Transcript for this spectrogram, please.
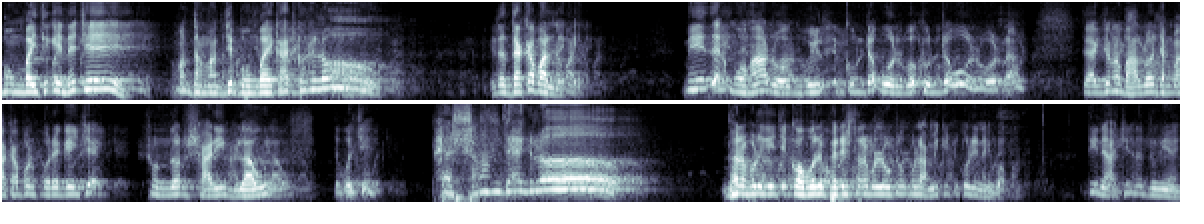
বোম্বাই থেকে এনেছে। আমার দামার যে বোম্বাই কাজ করে লো এটা দেখাবার লেগে। মেয়েদের মহারোগ বুঝলেন? কোনটা বলব কোনটা বলব না। তো একজন ভালো জামা কাপড় পরে গেছে সুন্দর শাড়ি, ব্লাউজ, তো বলছে, ফ্যাশন দেখল। ধরা পড়ে গিয়েছে কবরে ফেরেস তারা বলল, উঠো। বলে, আমি কিছু করি নাই বাবা। দিনে আছি না, দুনিয়ায়।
